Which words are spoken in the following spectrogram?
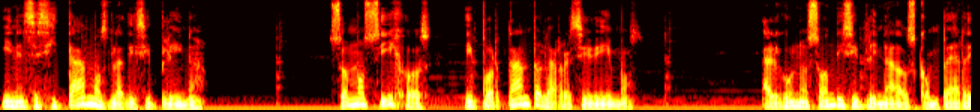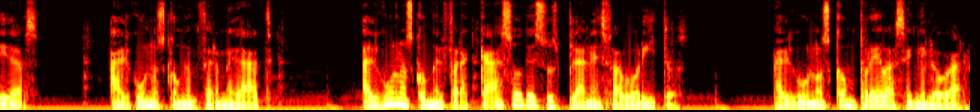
y necesitamos la disciplina. Somos hijos y por tanto la recibimos. Algunos son disciplinados con pérdidas, algunos con enfermedad, algunos con el fracaso de sus planes favoritos, algunos con pruebas en el hogar,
